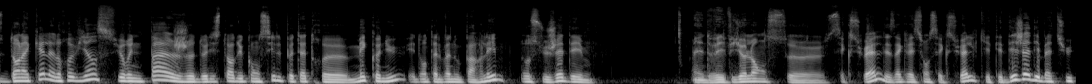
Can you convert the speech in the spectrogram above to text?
dans laquelle elle revient sur une page de l'histoire du Concile peut-être euh, méconnue et dont elle va nous parler au sujet des, des violences euh, sexuelles, des agressions sexuelles qui étaient déjà débattues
